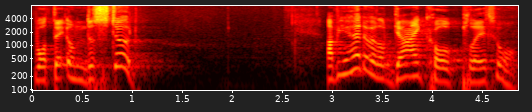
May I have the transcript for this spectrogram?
what they understood. Have you heard of a guy called Plato?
